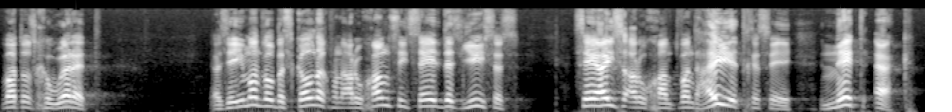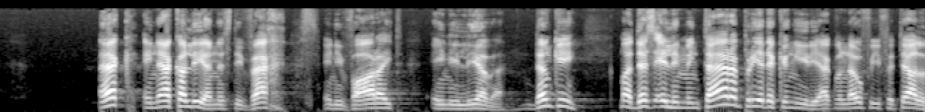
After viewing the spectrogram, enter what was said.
wat ons gehoor het As jy iemand wil beskuldig van arrogansie, sê dis Jesus. Sê hy's arrogant want hy het gesê net ek. Ek en ek alleen is die weg en die waarheid en die lewe. Dink jy, maar dis elementêre prediking hierdie. Ek wil nou vir julle vertel,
